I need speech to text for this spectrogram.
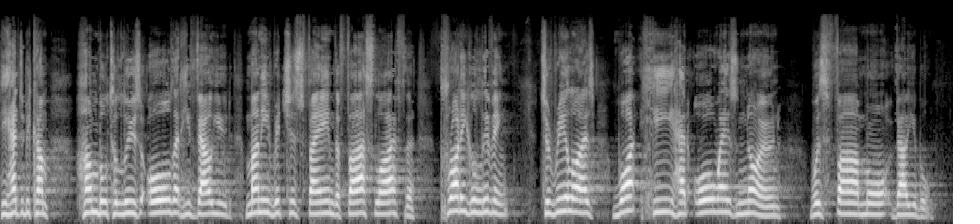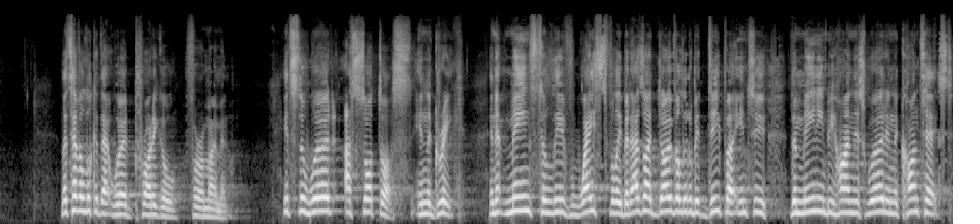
He had to become humble to lose all that he valued money, riches, fame, the fast life, the prodigal living to realize what he had always known was far more valuable. Let's have a look at that word prodigal for a moment. It's the word asotos in the Greek, and it means to live wastefully. But as I dove a little bit deeper into the meaning behind this word in the context,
